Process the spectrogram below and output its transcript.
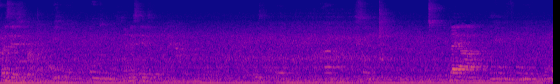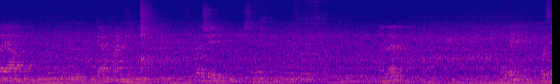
What is this? And this is they are they are damn French. What is she? And then and him? What is he?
